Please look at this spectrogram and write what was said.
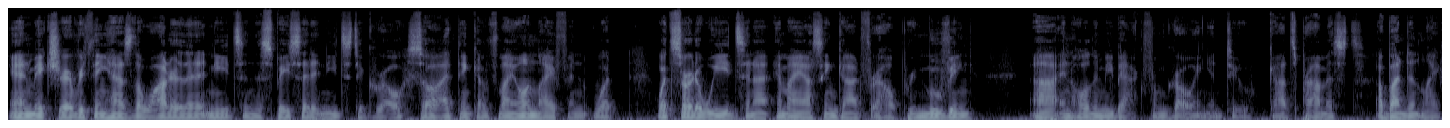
and make sure everything has the water that it needs and the space that it needs to grow. So I think of my own life and what what sort of weeds and I, am I asking God for help removing uh, and holding me back from growing into God's promised abundant life.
